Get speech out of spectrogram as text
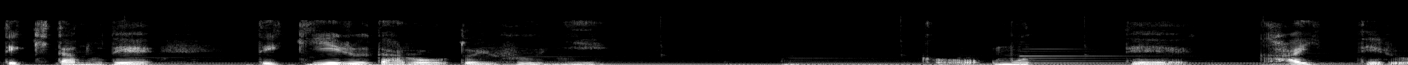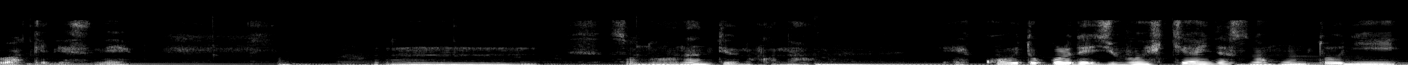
できたので、できるだろうというふうに、こう、思って書いてるわけですね。うーん、その、なんていうのかな。えこういうところで自分を引き合いに出すのは本当に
